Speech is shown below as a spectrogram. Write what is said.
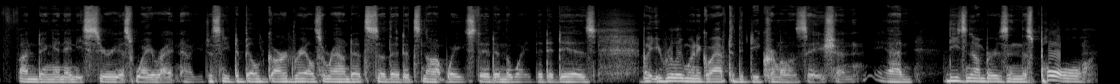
funding in any serious way right now. You just need to build guardrails around it so that it's not wasted in the way that it is. But you really want to go after the decriminalization. And these numbers in this poll,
